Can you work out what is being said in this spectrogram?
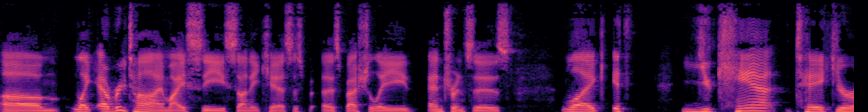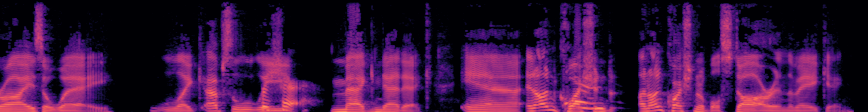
Um, like every time I see Sonny Kiss, especially entrances, like it's you can't take your eyes away like absolutely sure. magnetic and an unquestioned an unquestionable star in the making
